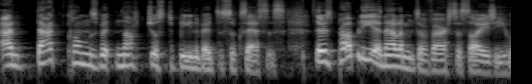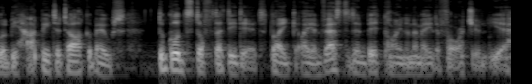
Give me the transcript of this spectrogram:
And that comes with not just being about the successes. There's probably an element of our society who will be happy to talk about the good stuff that they did. Like I invested in Bitcoin and I made a fortune. Yeah,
